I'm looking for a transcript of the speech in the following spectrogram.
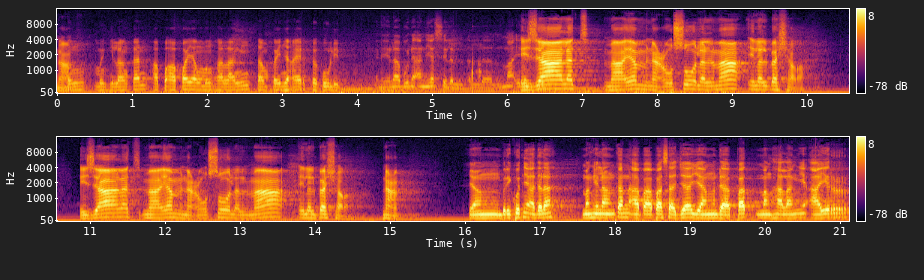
نعم Meng- menghilangkan apa-apa yang menghalangi sampainya air ke kulit Yani la buna an yasil al- al- al-ma' ila- إزالة ما يمنع وصول الماء إلى البشرة إزالة ما يمنع وصول الماء إلى البشرة نعم Yang berikutnya adalah menghilangkan apa-apa saja yang dapat menghalangi air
